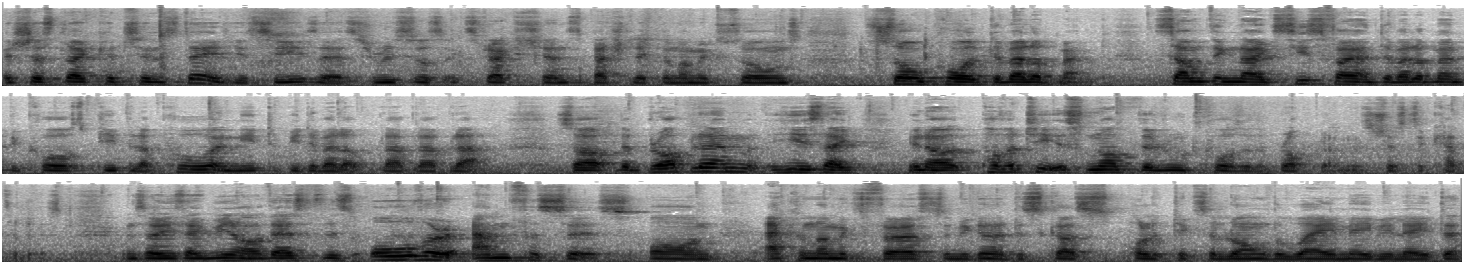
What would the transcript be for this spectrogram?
it's just like Kachin State, you see, there's resource extraction, special economic zones, so-called development. Something like ceasefire and development because people are poor and need to be developed, blah, blah, blah. So the problem, he's like, you know, poverty is not the root cause of the problem, it's just a catalyst. And so he's like, you know, there's this overemphasis on economics first, and we're going to discuss politics along the way, maybe later.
